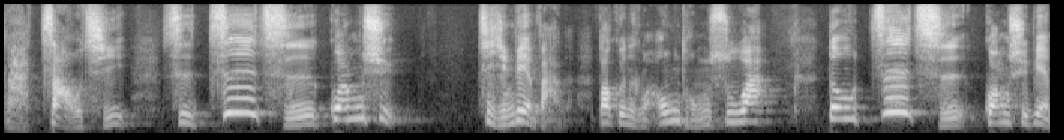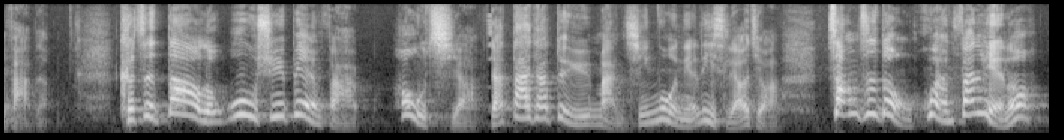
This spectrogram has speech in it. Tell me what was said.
啊，早期是支持光绪进行变法的，包括那个翁同书啊，都支持光绪变法的。可是到了戊戌变法后期啊，只要大家对于满清末年历史了解啊，张之洞忽然翻脸喽，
